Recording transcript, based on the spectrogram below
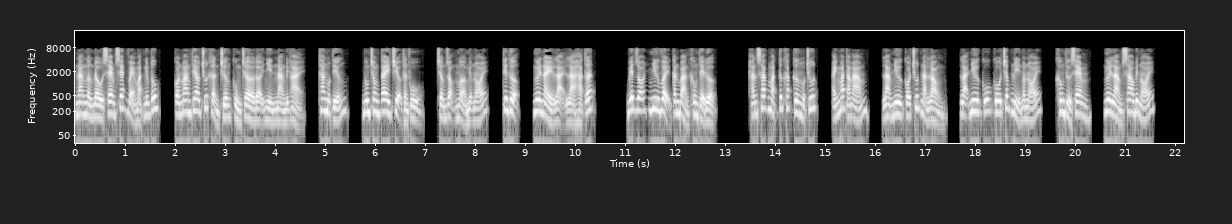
nàng ngẩng đầu xem xét vẻ mặt nghiêm túc, còn mang theo chút khẩn trương cùng chờ đợi nhìn nàng địch hải, than một tiếng, buông trong tay triệu thần phù, trầm giọng mở miệng nói, tiên thượng, ngươi này lại là hà tất. Biết rõ như vậy căn bản không thể được. Hắn sắc mặt tức khắc cương một chút, ánh mắt ám ám, làm như có chút nản lòng, lại như cũ cố chấp nỉ non nói, không thử xem, ngươi làm sao biết nói.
